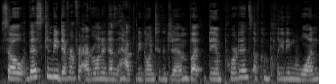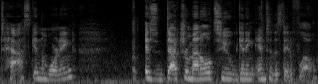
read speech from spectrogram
So this can be different for everyone. It doesn't have to be going to the gym, but the importance of completing one task in the morning is detrimental to getting into the state of flow.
